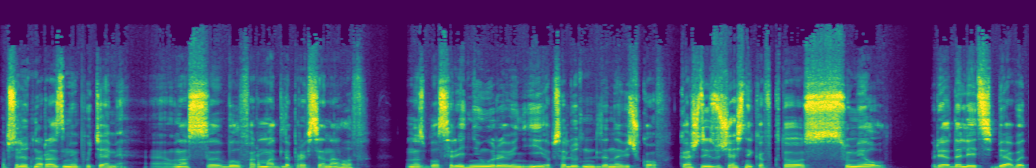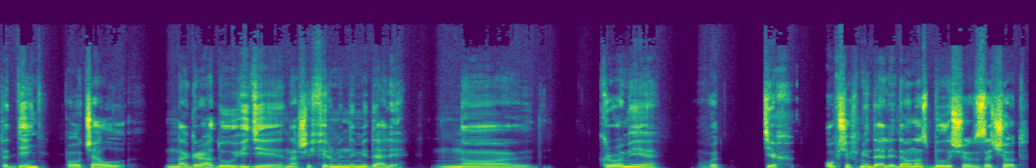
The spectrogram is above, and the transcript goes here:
абсолютно разными путями. У нас был формат для профессионалов, у нас был средний уровень и абсолютно для новичков. Каждый из участников, кто сумел преодолеть себя в этот день, получал награду в виде нашей фирменной медали. Но кроме вот тех общих медалей, да, у нас был еще зачет.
